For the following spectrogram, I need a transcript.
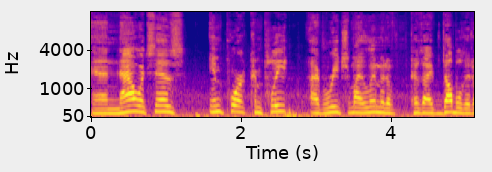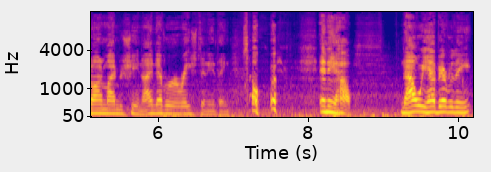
And now it says import complete. I've reached my limit of, because I've doubled it on my machine. I never erased anything. So anyhow, now we have everything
